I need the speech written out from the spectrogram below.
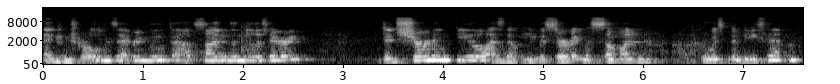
and controlled his every move outside of the military? Did Sherman feel as though he was serving with someone uh, who was beneath him?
